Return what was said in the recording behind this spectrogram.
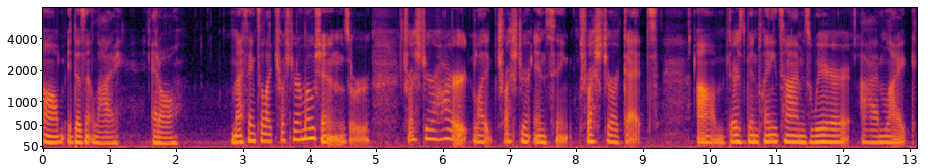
Um, it doesn't lie at all. I'm not saying to like trust your emotions or trust your heart, like trust your instinct, trust your gut. Um, there's been plenty times where I'm like,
